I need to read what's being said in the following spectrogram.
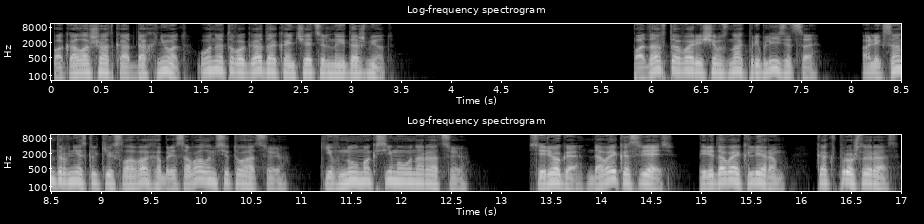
Пока лошадка отдохнет, он этого гада окончательно и дожмет. Подав товарищам знак приблизиться, Александр в нескольких словах обрисовал им ситуацию. Кивнул Максимову на рацию. «Серега, давай-ка связь. Передавай клерам, как в прошлый раз.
